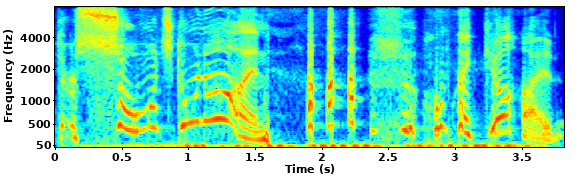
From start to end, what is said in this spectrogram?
There's so much going on! oh my god!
